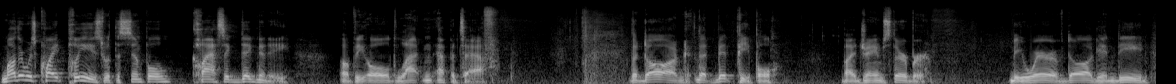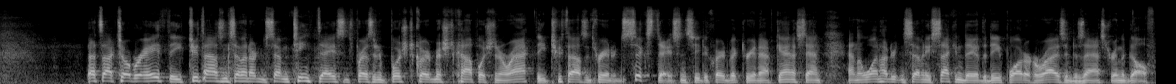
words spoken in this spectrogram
Mother was quite pleased with the simple, classic dignity of the old Latin epitaph. The Dog That Bit People by James Thurber. Beware of dog indeed. That's October 8th, the 2,717th day since President Bush declared mission accomplished in Iraq, the 2,306th day since he declared victory in Afghanistan, and the 172nd day of the Deepwater Horizon disaster in the Gulf.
